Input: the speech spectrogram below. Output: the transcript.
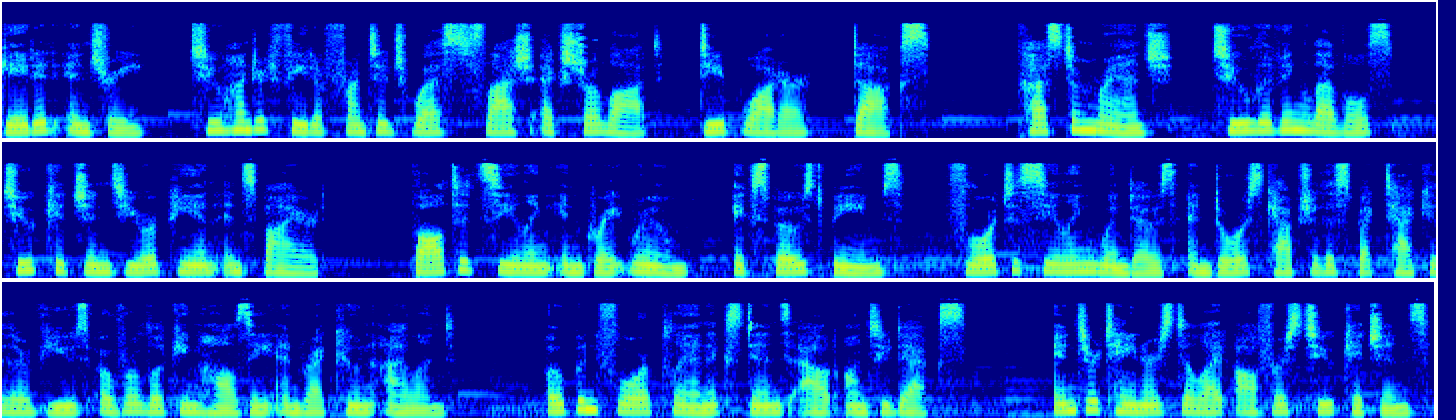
gated entry, 200 feet of frontage west slash extra lot, deep water, docks. Custom ranch, 2 living levels, 2 kitchens European inspired. Vaulted ceiling in great room, exposed beams, floor to ceiling windows and doors capture the spectacular views overlooking Halsey and Raccoon Island. Open floor plan extends out onto decks. Entertainer's Delight offers two kitchens,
